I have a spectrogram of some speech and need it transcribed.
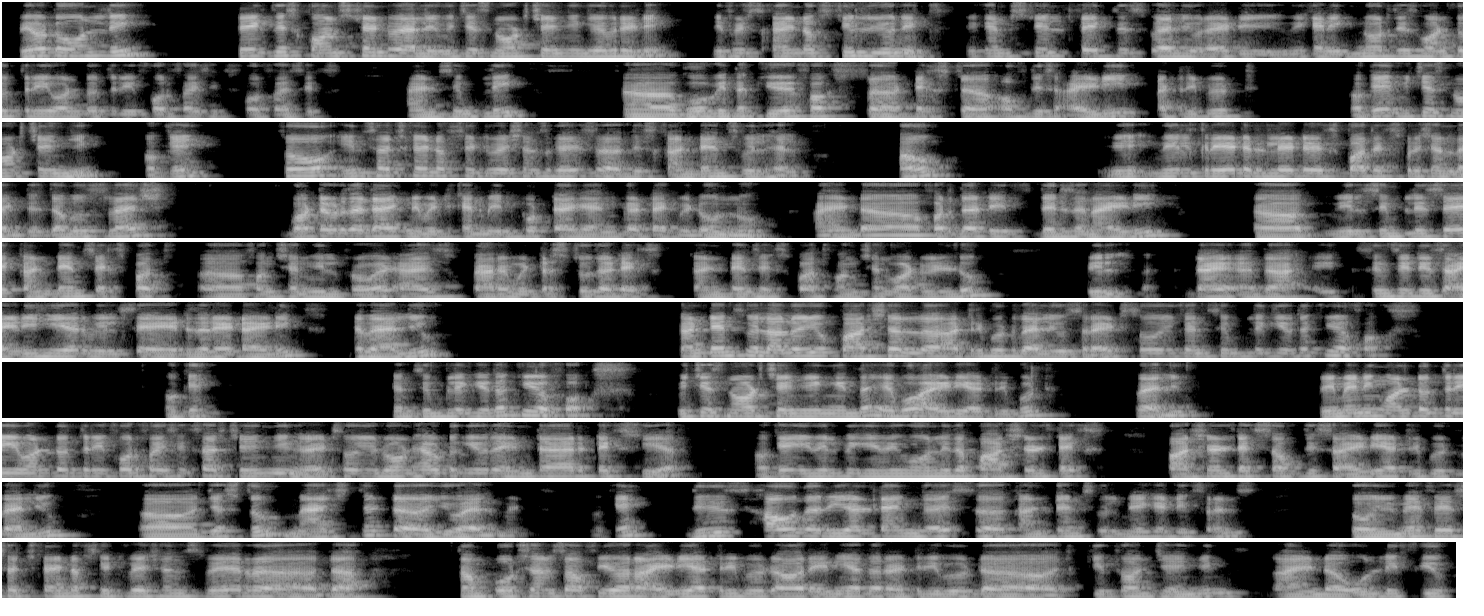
we have to only take this constant value which is not changing every day. If it's kind of still unique we can still take this value right? We can ignore this 1 2 3 1 2 3 4 5 6 4 5 6 and simply uh, go with the qfox uh, text uh, of this id attribute okay which is not changing okay? So in such kind of situations guys uh, this contains will help. How? We will create a relative XPath expression like this double slash whatever the tag name it can be input tag anchor tag we don't know. And uh, for that if there is an id uh, we'll simply say contains XPath uh, function will provide as parameters to that X, contains XPath function. What we'll do, we'll the, since it is ID here, we'll say at the rate ID, the value contains will allow you partial uh, attribute values, right? So you can simply give the qfox. Okay, you can simply give the qfox, which is not changing in the above ID attribute value. Remaining 1 to 3, 1 to 3, 4, 5, 6 are changing, right? So you don't have to give the entire text here. Okay, you will be giving only the partial text partial text of this id attribute value uh, just to match that uh, UI element. Okay, this is how the real time guys uh, contains will make a difference. So you may face such kind of situations where uh, the some portions of your ID attribute or any other attribute uh, keeps on changing, and uh, only few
